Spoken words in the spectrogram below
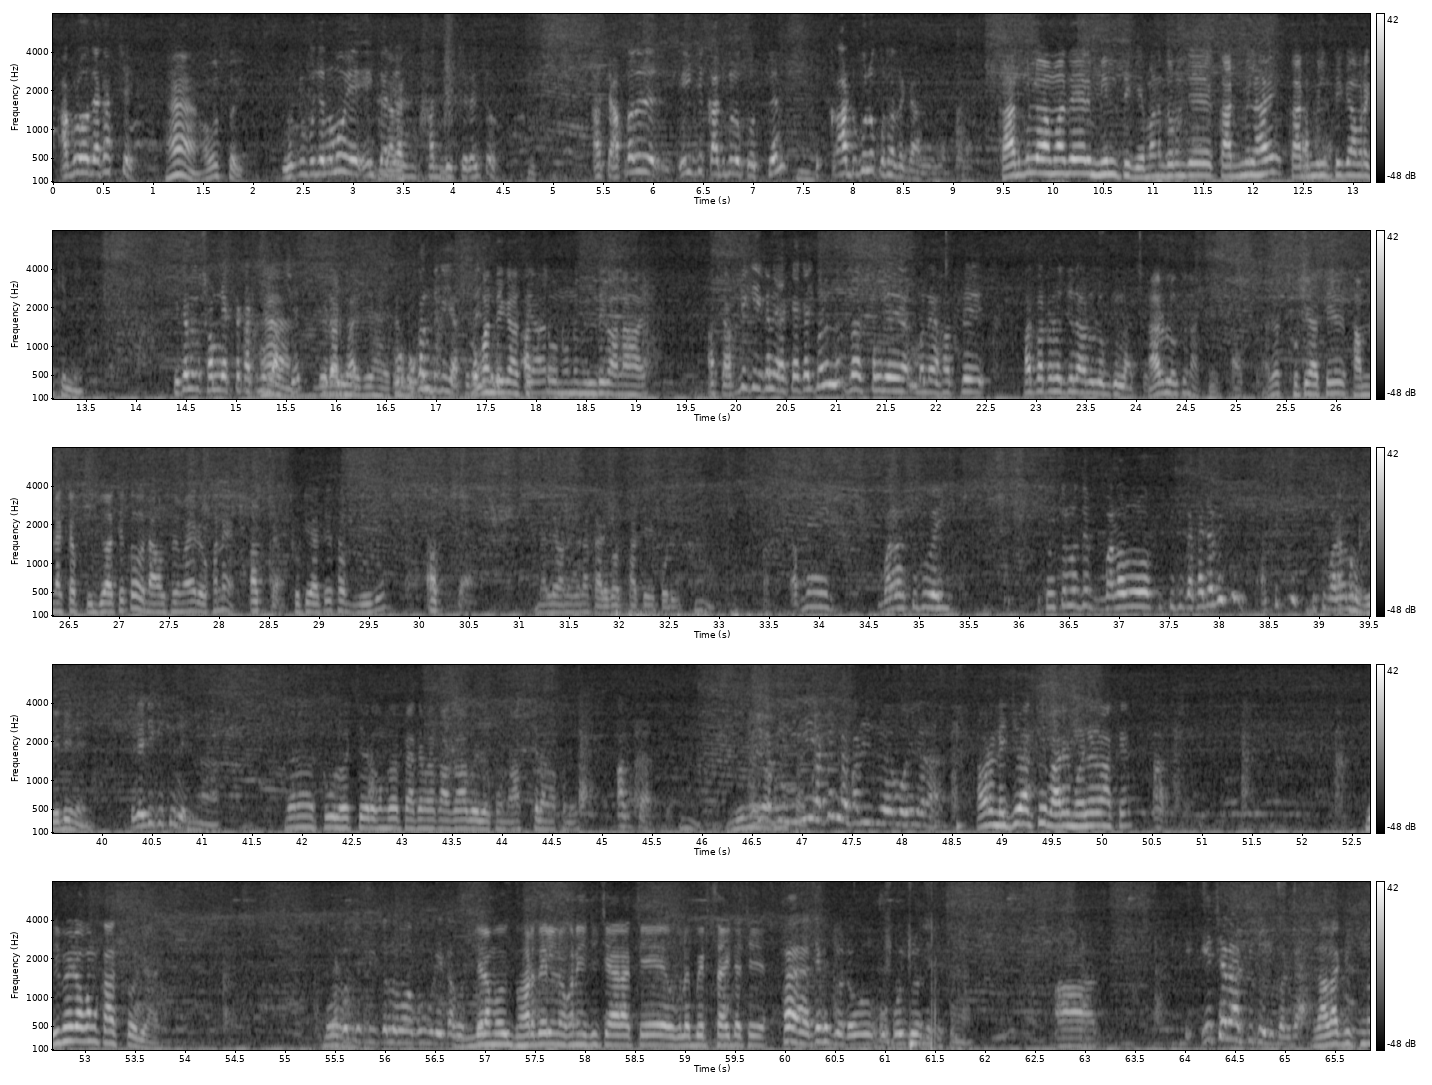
আগ্রহ দেখাচ্ছে? হ্যাঁ অবশ্যই। নতুন প্রজন্ম এই- কাজে হাত দিচ্ছে তাই তো? আচ্ছা আপনাদের এই যে কাজগুলো করছেন কাঠগুলো কোথা থেকে আনবেন কাঠগুলো আমাদের মিল থেকে মানে ধরুন যে কাঠ মিল হয় কাঠ মিল থেকে আমরা কিনি। এখানে তো সামনে একটা কাঠমিল হ্যাঁ, আছে আছে, হ্যাঁ, ওখান থেকেই তো? ওখান থেকে আসে আর অন্য মিল থেকে আনা হয়। আচ্ছা আপনি কি এখানে একা একাই করেন না? আপনার সঙ্গে মানে হাতে হাত পাঠানোর জন্য আরও লোকজন আছে? আরও লোকজন আছে। আচ্ছা। ছুটি আছে সামনে একটা পুজো আছে তো নাগলফি মায়ের ওখানে। আচ্ছা। ছুটি আছে সব বুঝে। আচ্ছা। নাহলে অনেকজন কারিগর থাকে করি। আপনি বানান শুধু এই চৈতন্যদেব বানানো কিছু দেখা যাবে কি? আছে কি? কিছু বানানো রেডি নেই। রেডি কিছু নেই? না। যেন চুল হচ্ছে এরকম ধর প্যাকেট প্যাকেট আঁকা হবে যখন আসছিলাম এখন আচ্ছা আচ্ছা। মহিলারা? আমরা নিজেও আঁকি বাড়ির মহিলারাও আঁকে। আচ্ছা। বিভিন্ন রকম কাজ তৈরি হয় যেরকম ওই ঘর দেখলেন ওখানে ইজি চেয়ার আছে ওগুলো বেড সাইড আছে। হ্যাঁ হ্যাঁ দেখেছি ওটা ওইগুলো দেখেছি। আর এ- এছাড়া আর কি তৈরি করে? রাধাকৃষ্ণ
